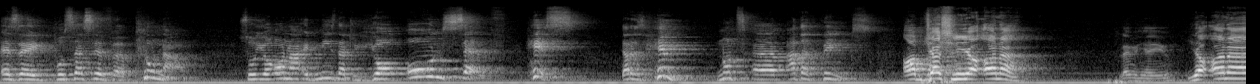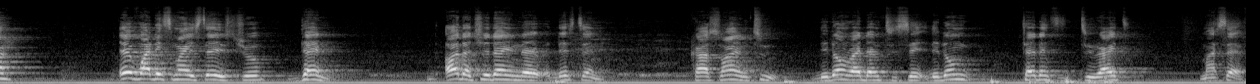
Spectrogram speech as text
is a possessive uh, pronoun. So, Your Honor, it means that your own self, his, that is him, not uh, other things. Objection, Your Honor. Let me hear you. Your Honor, if what this man says is true, then all the children in the this thing, class one and two, they don't write them to say they don't tell them to, to write myself.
